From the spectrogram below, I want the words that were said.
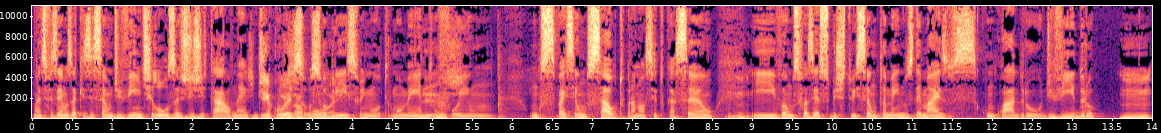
Nós fizemos aquisição de 20 lousas digital, né? A gente que já conversou boa, sobre hein? isso em outro momento. Isso. Foi um, um, vai ser um salto para a nossa educação. Hum. E vamos fazer a substituição também nos demais com quadro de vidro. Hum.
